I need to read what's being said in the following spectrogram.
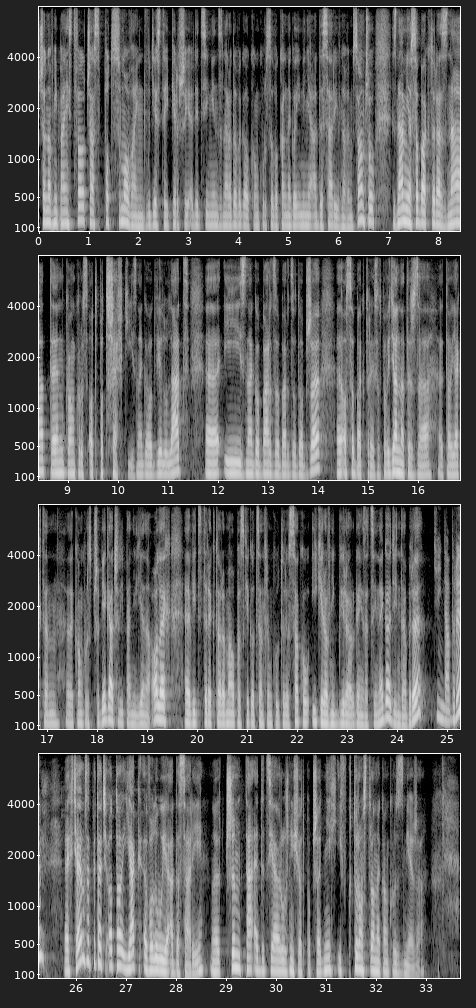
Szanowni Państwo, czas podsumowań 21. edycji Międzynarodowego Konkursu Wokalnego imienia Adesari w Nowym Sączu. Z nami osoba, która zna ten konkurs od podszewki, zna go od wielu lat e, i zna go bardzo, bardzo dobrze. E, Osoba, która jest odpowiedzialna też za to, jak ten e, konkurs przebiega, czyli pani Liena Olech, wicedyrektor Małopolskiego Centrum Kultury Sokół i kierownik biura organizacyjnego. Dzień dobry. Dzień dobry. E, Chciałem zapytać o to, jak ewoluuje Adasari, e, czym ta edycja różni się od poprzednich i w którą stronę konkurs zmierza.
